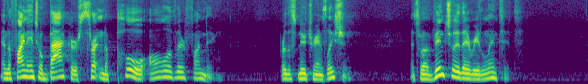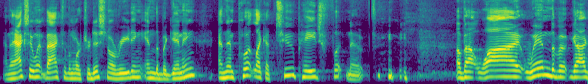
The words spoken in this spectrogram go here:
and the financial backers threatened to pull all of their funding for this new translation. And so eventually they relented. And they actually went back to the more traditional reading in the beginning and then put like a two page footnote about why, when the God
